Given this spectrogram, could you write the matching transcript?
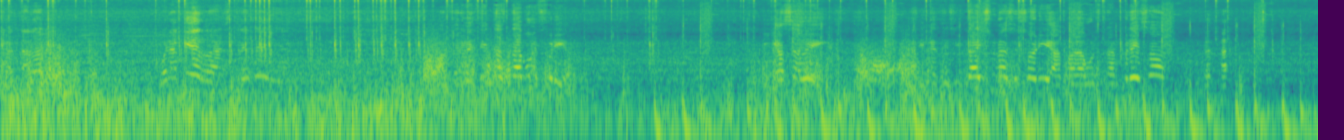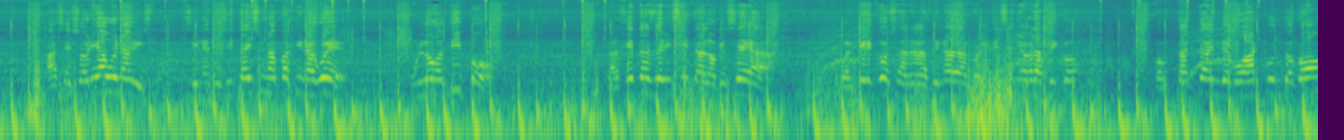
Encantadores. Buena tierra, extremeña. La cervecita está muy fría. Y ya sabéis, si necesitáis una asesoría para vuestra empresa, asesoría Buenavista. Si necesitáis una página web, un logotipo, tarjetas de visita, lo que sea, cualquier cosa relacionada con el diseño gráfico, contacta en deboart.com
